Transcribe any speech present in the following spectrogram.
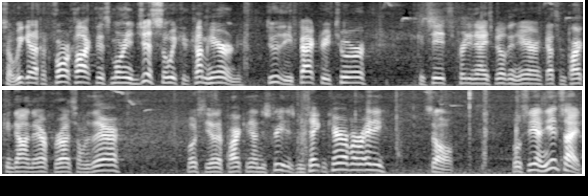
So we get up at four o'clock this morning just so we could come here and do the factory tour. You can see it's a pretty nice building here. Got some parking down there for us over there. Most of the other parking on the street has been taken care of already. So we'll see you on the inside.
